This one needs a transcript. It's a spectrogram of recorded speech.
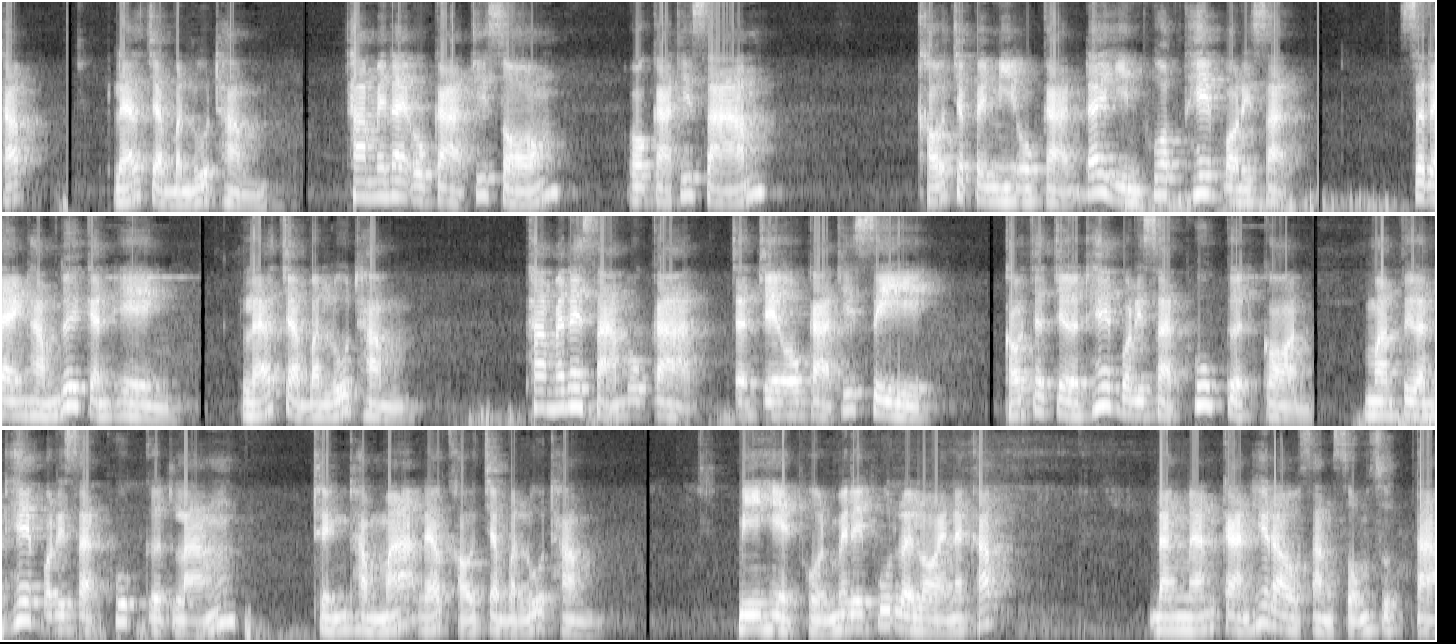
ครับ แล้วจะบรรลุธรรม ถ้าไม่ได้โอกาสที่สองโอกาสที่สามเขาจะไปมีโอกาสได้ยินพวกเทพบริษัท แสดงธรรมด้วยกันเอง แล้วจะบรรลุธรรม ถ้าไม่ได้สามโอกาสจะเจอโอกาสที่สี่เขาจะเจอเทพบริษัทผู้เกิดก่อน มาเตือนเทพบริษัทผู้เกิดหลัง ถึงธรรมะแล้วเขาจะบรรลุธรรม มีเหตุผลไม่ได้พูดลอยๆนะครับ ดังนั้นการที่เราสั่งสมสุตตะ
